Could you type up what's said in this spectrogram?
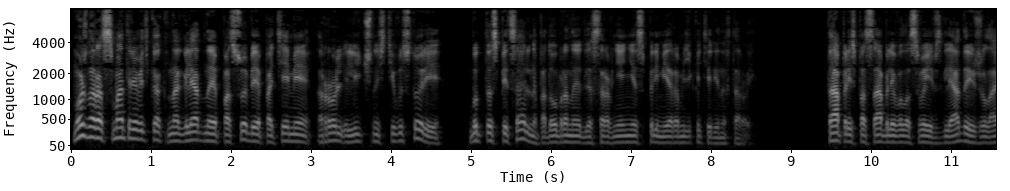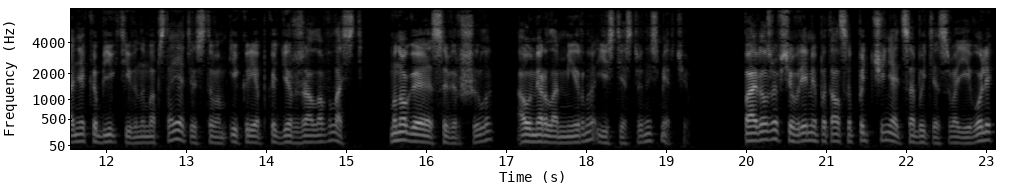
можно рассматривать как наглядное пособие по теме «Роль личности в истории», будто специально подобранное для сравнения с примером Екатерины II. Та приспосабливала свои взгляды и желания к объективным обстоятельствам и крепко держала власть, многое совершила, а умерла мирно, естественной смертью. Павел же все время пытался подчинять события своей воле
